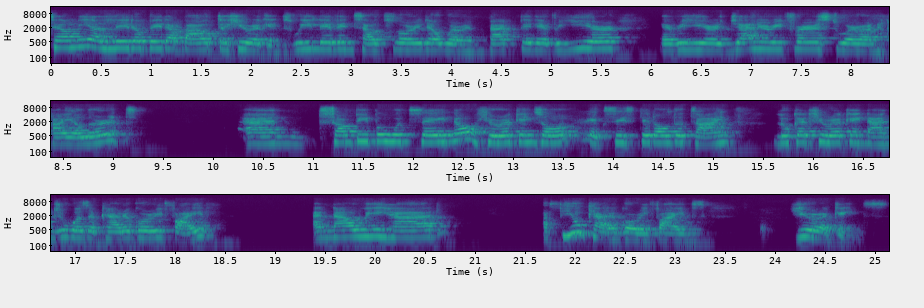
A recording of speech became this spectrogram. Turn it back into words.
Tell me a little bit about the hurricanes. We live in South Florida. We're impacted every year. Every year, January 1st, we're on high alert. And some people would say, no, hurricanes all existed all the time. Look at Hurricane Andrew was a category five. And now we had a few category fives hurricanes.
